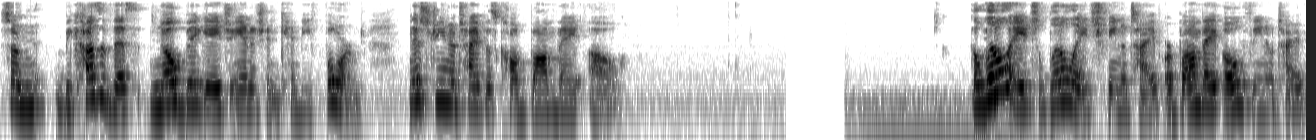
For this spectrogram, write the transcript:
so because of this, no big H antigen can be formed. This genotype is called Bombay O. The little h, little h phenotype, or Bombay O phenotype,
